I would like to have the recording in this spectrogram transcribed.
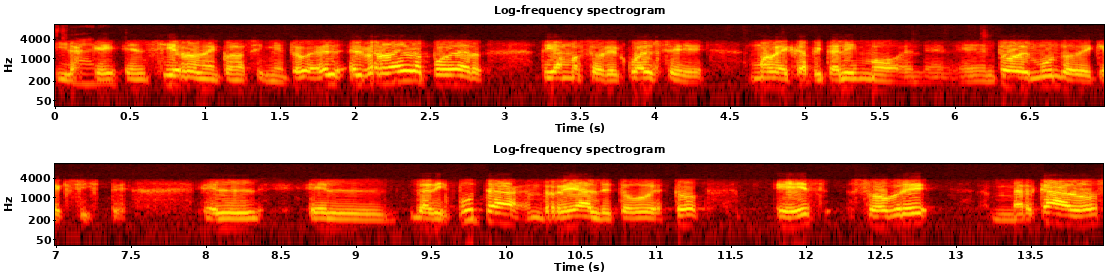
y las que encierran el conocimiento. El, verdadero poder, digamos, sobre el cual se mueve el capitalismo en, todo el mundo de que existe. El, la disputa real de todo esto es sobre mercados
